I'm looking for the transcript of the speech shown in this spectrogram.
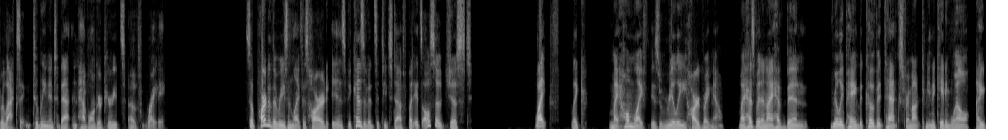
relaxing to lean into that and have longer periods of writing. So part of the reason life is hard is because of institute stuff, but it's also just life. Like my home life is really hard right now. My husband and I have been really paying the COVID tax for not communicating well. I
